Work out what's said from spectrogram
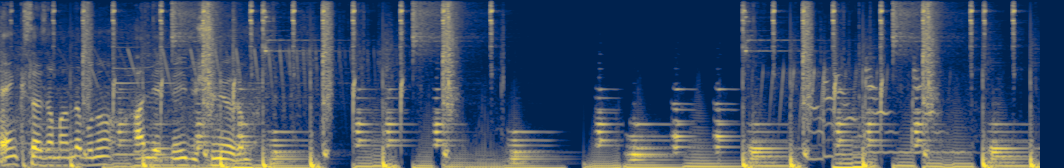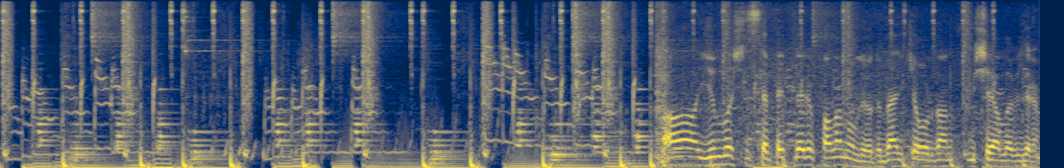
En kısa zamanda bunu halletmeyi düşünüyorum. Yılbaşı sepetleri falan oluyordu. Belki oradan bir şey alabilirim.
